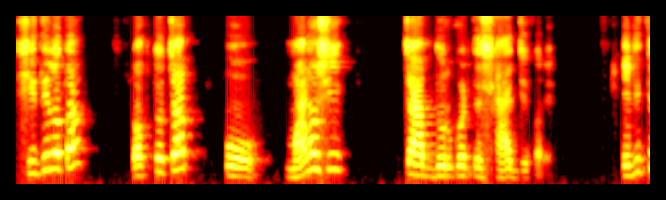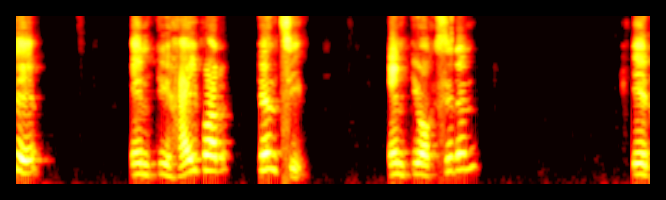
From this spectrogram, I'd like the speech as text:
শিথিলতা, রক্তচাপ ও মানসিক চাপ দূর করতে সাহায্য করে। এটিতে অ্যান্টি হাইপার টেনসিভ অ্যান্টিঅক্সিডেন্ট এর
